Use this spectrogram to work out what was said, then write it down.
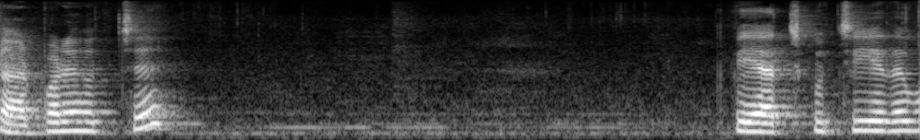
তারপরে হচ্ছে পেঁয়াজ কুচিয়ে দেব।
